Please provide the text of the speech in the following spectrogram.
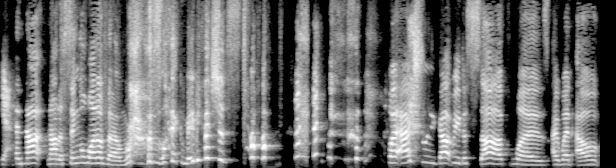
yeah. And not not a single one of them where I was like, maybe I should stop. what actually got me to stop was I went out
